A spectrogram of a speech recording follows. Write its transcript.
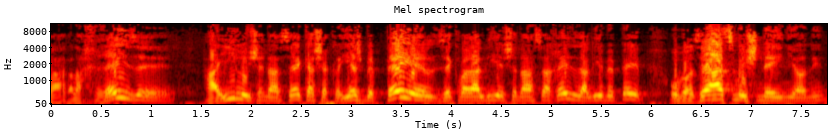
אבל אחרי זה, העילוי שנעשה כאשר יש בפייל, זה כבר עלייה שנעשה אחרי זה, זה עלייה בפייל. ובזה עצמו שני עניונים,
